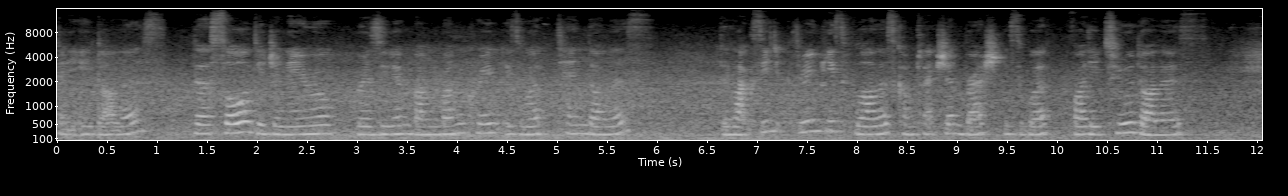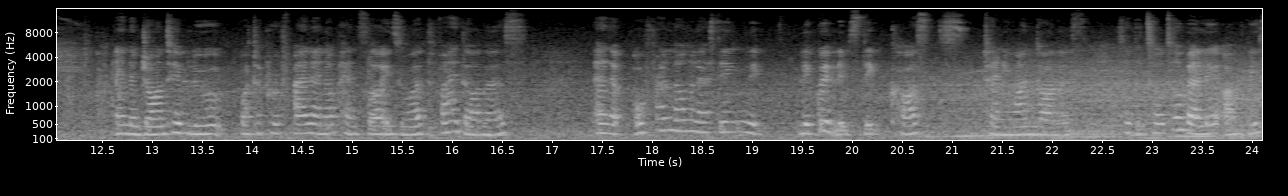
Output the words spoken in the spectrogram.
$28. The Sol de Janeiro Brazilian Bum Cream is worth $10. The Luxie 3-piece Flawless Complexion Brush is worth $42 and the Jonte Blue Waterproof Eyeliner Pencil is worth $5 and the Ofra Long Lasting li Liquid Lipstick costs $21 so the total value of this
